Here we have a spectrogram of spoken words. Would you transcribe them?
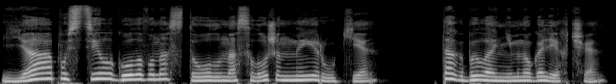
Я опустил голову на стол, на сложенные руки. Так было немного легче.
